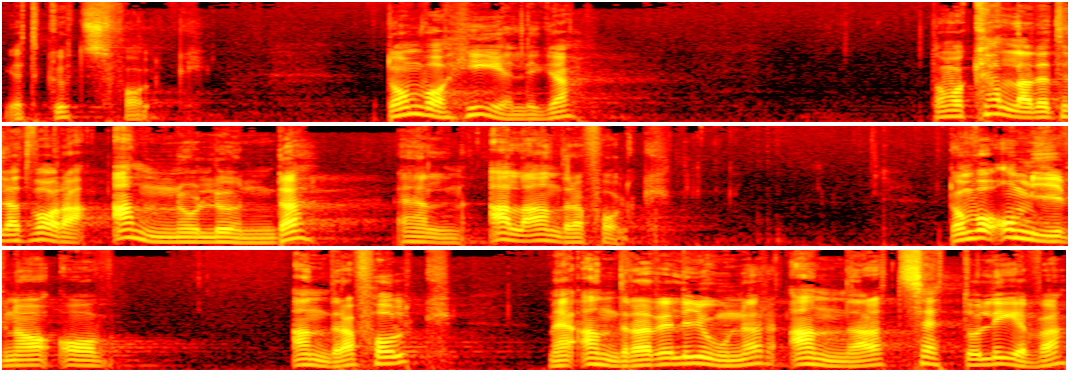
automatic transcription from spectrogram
ett Guds folk. De var heliga. De var kallade till att vara annorlunda än alla andra folk. De var omgivna av andra folk med andra religioner, annat sätt att leva.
